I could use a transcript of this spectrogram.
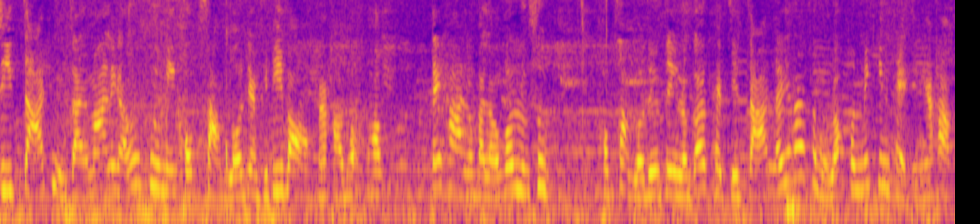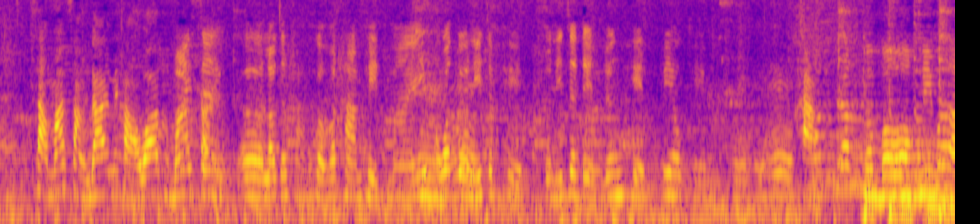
จี๊ดจ๊าดถึงใจมากเลยค่ะก็คือมีครบสามรสอย่างที่พี่บอกนะคะเพราะเพราะ ได้ทานลงไปแล้วก็รู้สึกครบสามรสจริงๆ แล้วก็เผ็ดจี๊ดจ๊าดแล้วถ้าสมมติว่าคนไม่กินเผ็ดอย่างเงี้ยค่ะ สามารถสั่งได้ไหมคะว่าสามารถจะเออเราจะถามก่อนว่าทานเผ็ดไหมอืมเพราะว่าตัวนี้จะเผ็ด ตัวนี้จะเด่นเรื่องเผ็ด เปรี้ยวเค็มอืมค่ะ รักก็บอกไม่ว่า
